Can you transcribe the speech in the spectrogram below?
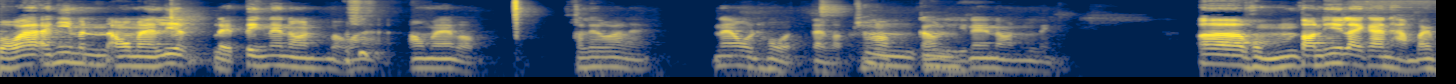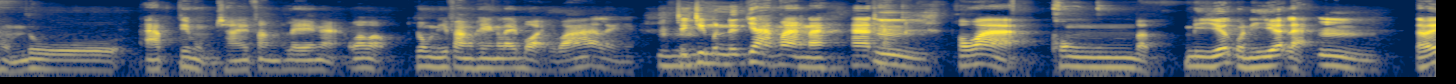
บอกว่าไอ้นี่มันเอามาเรียกเรตติ้งแน่นอน บอกว่าเอามาแบบเขาเรียกว่าอะไรหน้าโหดๆแต่แบบชอบอืมเกาหลีแน่นอนอะไรอย่างเงี้ยเออผมตอนที่รายการถามไปผมดูแอปที่ผมใช้ฟังเพลงอะว่าแบบช่วงนี้ฟังเพลงอะไรบ่อยวะอะไรเงี้ยจริง ๆ มันนึกยากมากนะห้าแท็อืกมเพราะว่าคงแบบมีเยอะกว่านี้เยอะแหละอืม แต่ว่า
